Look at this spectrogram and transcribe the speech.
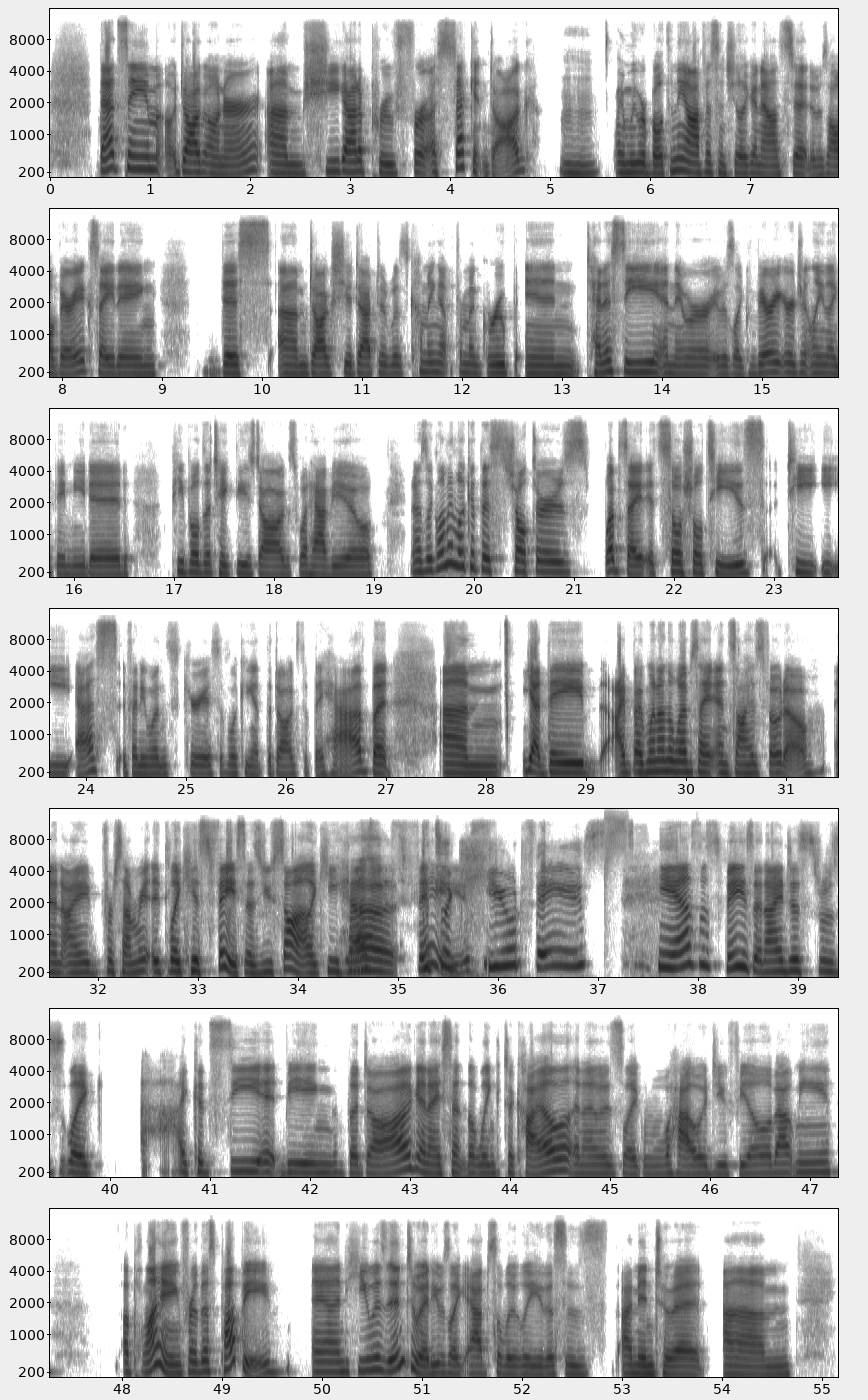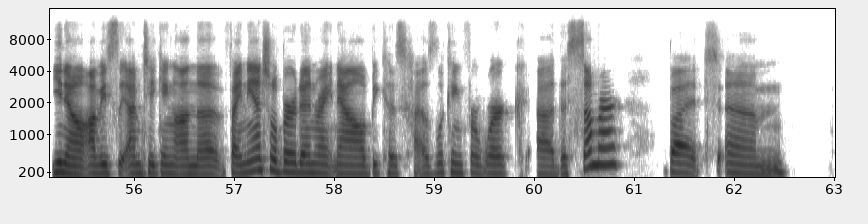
that same dog owner, um, she got approved for a second dog. Mm-hmm. And we were both in the office and she like announced it. It was all very exciting this um, dog she adopted was coming up from a group in Tennessee, and they were, it was like very urgently, like they needed people to take these dogs, what have you. And I was like, let me look at this shelter's website. It's Social Tees, T E E S, if anyone's curious of looking at the dogs that they have. But um, yeah, they, I, I went on the website and saw his photo. And I, for some reason, it's like his face, as you saw, like he has yeah, It's a cute face he has this face and i just was like i could see it being the dog and i sent the link to kyle and i was like well, how would you feel about me applying for this puppy and he was into it he was like absolutely this is i'm into it um you know obviously i'm taking on the financial burden right now because kyle's looking for work uh, this summer but um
